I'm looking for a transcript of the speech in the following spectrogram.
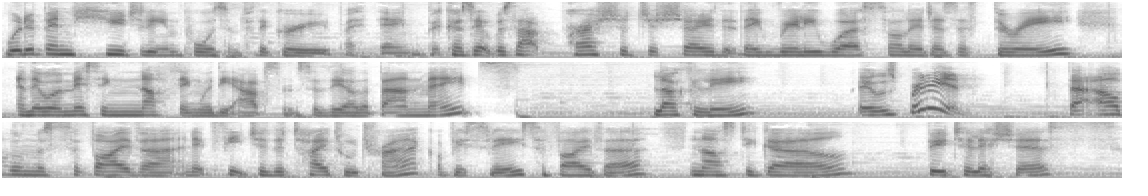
would have been hugely important for the group, I think, because it was that pressure to show that they really were solid as a three and they were missing nothing with the absence of the other bandmates. Luckily, it was brilliant. That album was Survivor and it featured the title track, obviously, Survivor, Nasty Girl, Bootylicious,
